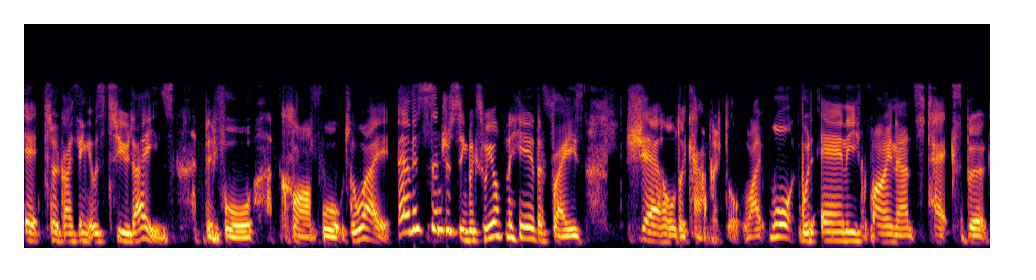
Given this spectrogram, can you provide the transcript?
it took, I think it was two days before Kraft walked away. And this is interesting because we often hear the phrase shareholder capital, right? What would any finance textbook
